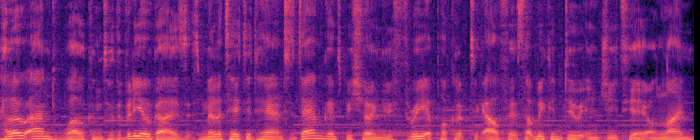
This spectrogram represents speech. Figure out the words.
Hello and welcome to the video guys, it's Militated here and today I'm going to be showing you 3 apocalyptic outfits that we can do in GTA Online.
